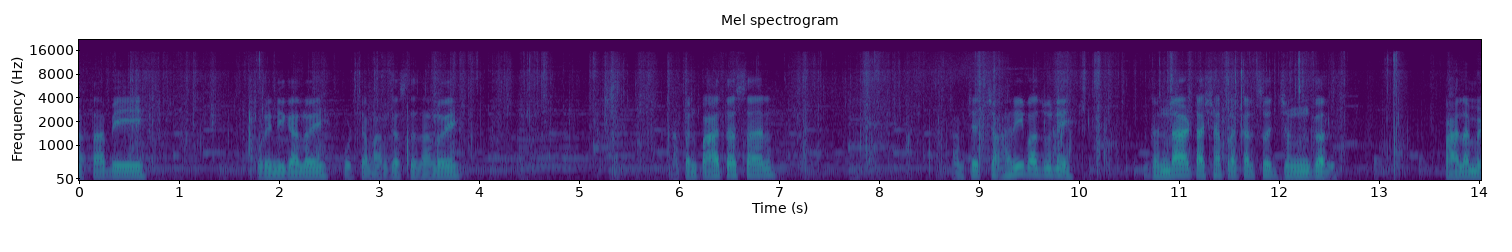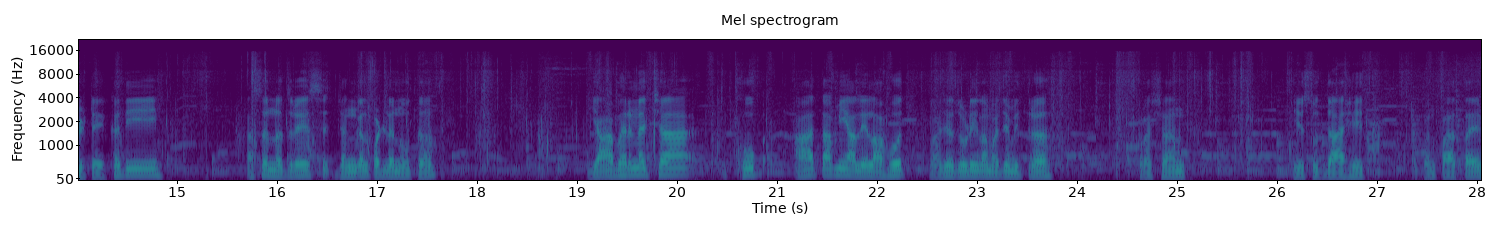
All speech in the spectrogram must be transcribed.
आता मी पुढे निघालो आहे पुढच्या मार्गस्थ झालो आहे आपण पाहत असाल आमच्या चारही बाजूने घनदाट अशा प्रकारचं जंगल पाहायला मिळते कधी असं नजरेस जंगल पडलं नव्हतं. या अभयारण्याच्या खूप आत आम्ही आलेलो आहोत. माझ्या जोडीला माझे मित्र प्रशांत हे सुद्धा आहेत. आपण पाहताय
